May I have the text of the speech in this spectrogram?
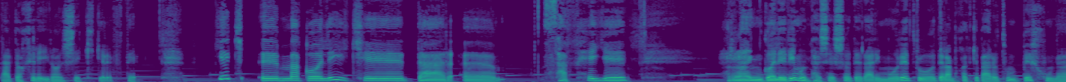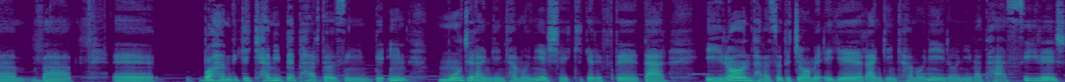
در داخل ایران شکل گرفته. یک مقاله که در صفحه رنگ گالری منتشر شده در این مورد رو دلم می‌خواد که براتون بخونم و با همدیگه کمی بپردازیم به این موج رنگین کمانی شکل گرفته در ایران توسط جامعه رنگین کمانی ایرانی و تأثیرش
